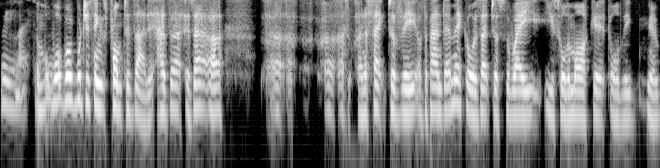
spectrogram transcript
Really nice to and see. What, what, what do you think has prompted that? It has that is that a, a, a, an effect of the of the pandemic, or is that just the way you saw the market or the you know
